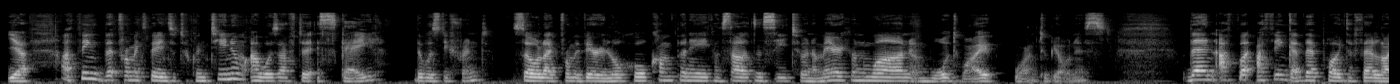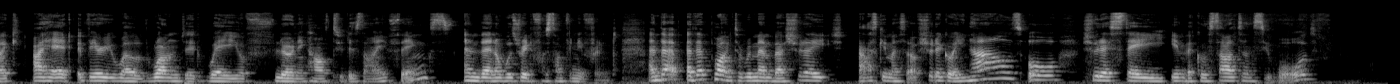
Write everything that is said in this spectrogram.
Yeah, I think that from Experientia to Continuum, I was after a scale that was different. So, like from a very local company, consultancy, to an American one and worldwide one, to be honest. Then I, I think at that point I felt like I had a very well rounded way of learning how to design things. And then I was ready for something different. And that, at that point, I remember should I asking myself, should I go in house or should I stay in the consultancy world?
